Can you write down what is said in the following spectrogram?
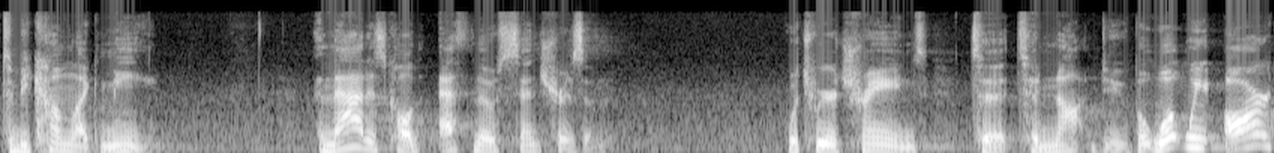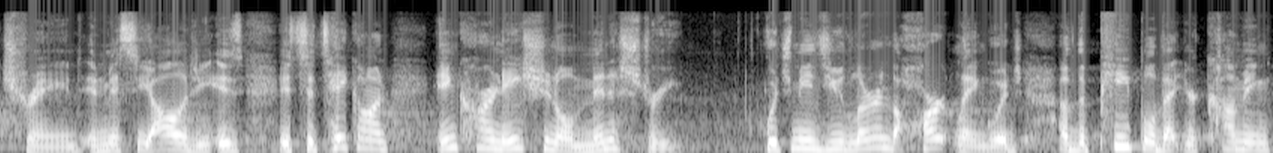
to become like me. And that is called ethnocentrism, which we are trained to, to not do. But what we are trained in missiology is, is to take on incarnational ministry which means you learn the heart language of the people that you're coming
